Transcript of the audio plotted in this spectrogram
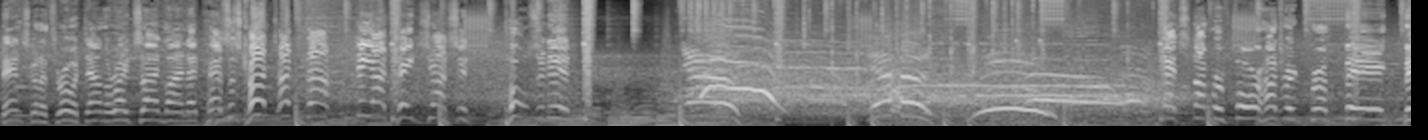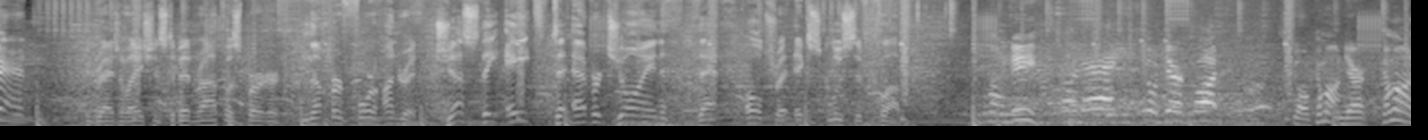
Ben's going to throw it down the right sideline. That pass is caught. Touchdown. Diontae Johnson pulls it in. Yes! Yes! Woo! That's number 400 for Big Ben. Congratulations to Ben Roethlisberger, number 400. Just the eighth to ever join that ultra exclusive club. Come on, D. Let's go, Derek. Let's go, Derek Watt. Let's go. Come on, Derek. Come on.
